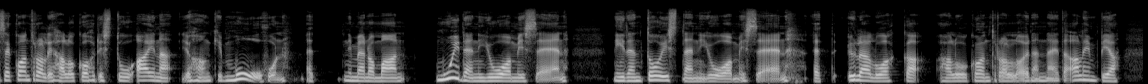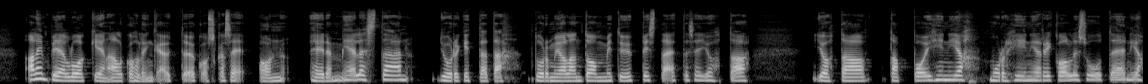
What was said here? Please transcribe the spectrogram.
se kontrollihalu kohdistuu aina johonkin muuhun, että nimenomaan muiden juomiseen, niiden toisten juomiseen, että yläluokka haluaa kontrolloida näitä alimpia – alimpien luokkien alkoholin käyttöä, koska se on heidän mielestään juurikin tätä Turmiolan Tommi-tyyppistä, että se johtaa, johtaa tappoihin ja murhiin ja rikollisuuteen ja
